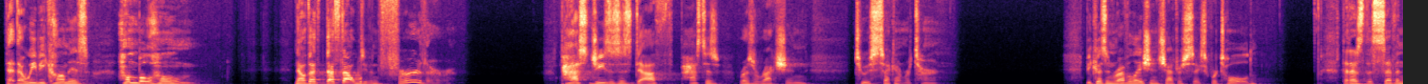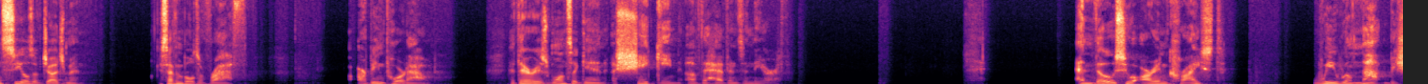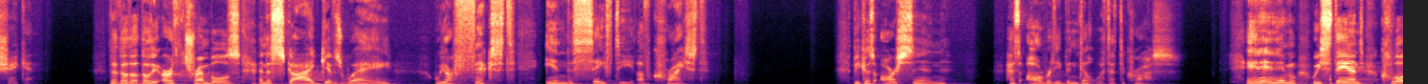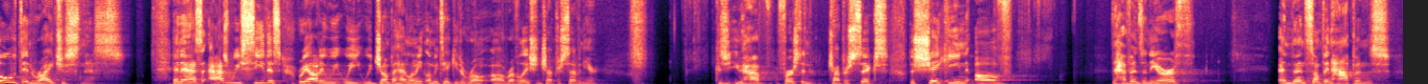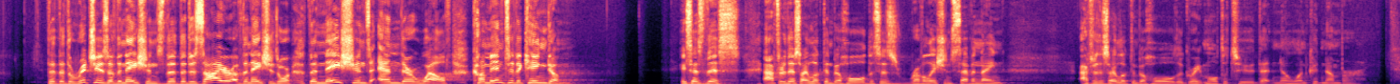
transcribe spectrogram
that, that we become his humble home. Now, that, that's not even further. Past Jesus' death, past his resurrection, to his second return. Because in Revelation chapter 6, we're told that as the seven seals of judgment, the seven bowls of wrath, are being poured out, that there is once again a shaking of the heavens and the earth. And those who are in Christ, we will not be shaken. Though, the earth trembles and the sky gives way, we are fixed in the safety of Christ. Because our sin has already been dealt with at the cross. And in Him we stand clothed in righteousness. And as, as we see this reality, we, we, we jump ahead. Let me, let me take you to uh, Revelation chapter 7 here. Because you have first in chapter 6 the shaking of the heavens and the earth, and then something happens. The, the, the, riches of the nations, the, the desire of the nations, or the nations and their wealth come into the kingdom. He says this After this I looked and behold, this is Revelation 7 9. After this I looked and behold, a great multitude that no one could number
